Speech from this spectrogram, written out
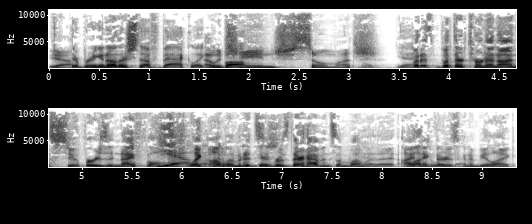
Yeah. they're bringing other stuff back, like That the would buff. change so much. Yeah. But it's, but they're turning on supers and nightfall. Yeah, like I don't unlimited think there's- supers. They're having some fun with it. a I lot think to worry there's about. going to be like,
